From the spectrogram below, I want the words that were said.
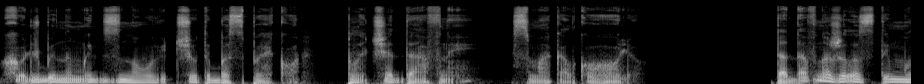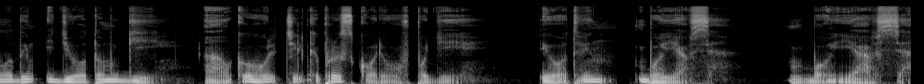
хоч би на мить знову відчути безпеку, плече дафни, смак алкоголю. Та Дафна жила з тим молодим ідіотом Гі, а алкоголь тільки прискорював події. І от він боявся, боявся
